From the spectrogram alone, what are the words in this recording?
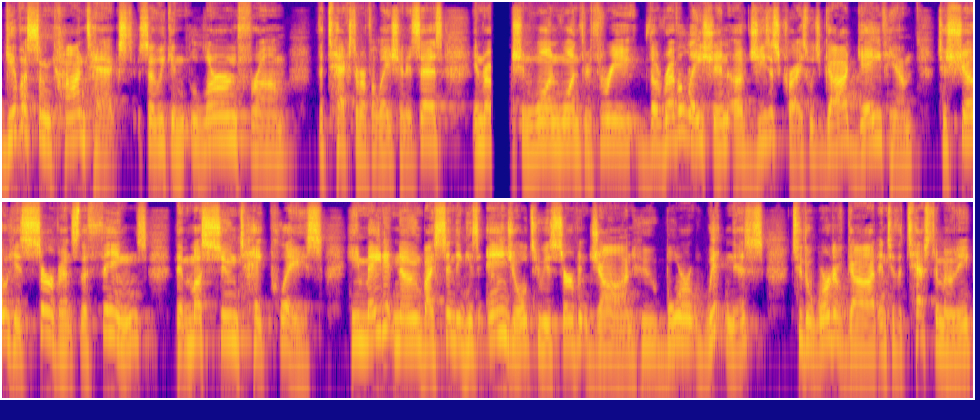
give us some context so we can learn from the text of Revelation. It says in Revelation 1, 1 through 3, the revelation of Jesus Christ, which God gave him to show his servants the things that must soon take place. He made it known by sending his angel to his servant John, who bore witness to the word of God and to the testimony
